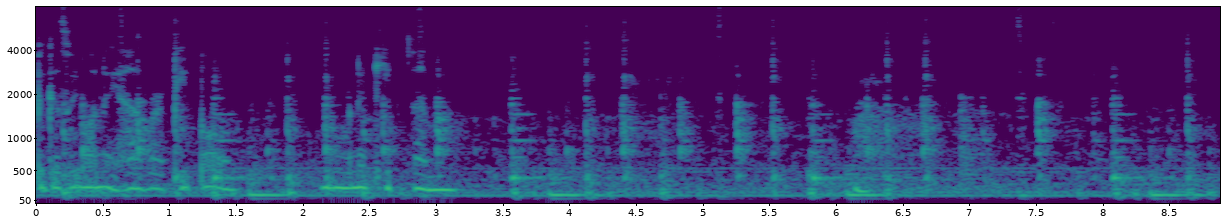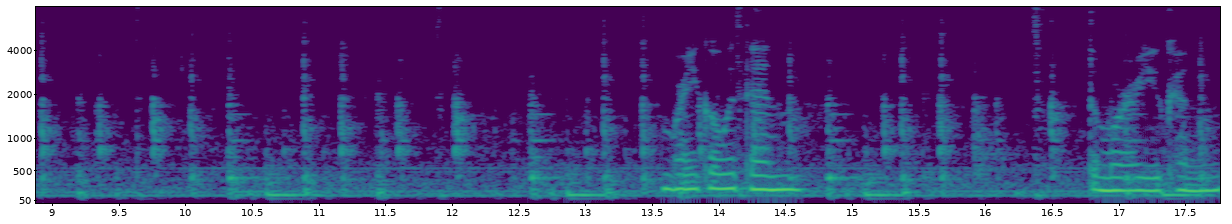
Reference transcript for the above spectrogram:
because we want to have our people, we want to keep them. The more you go within, the more you can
